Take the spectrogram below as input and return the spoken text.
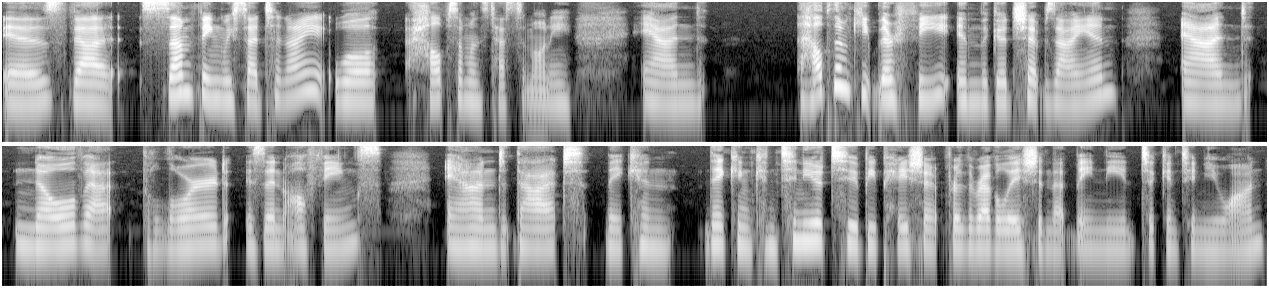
is that something we said tonight will help someone's testimony and help them keep their feet in the good ship Zion and know that the Lord is in all things and that they can they can continue to be patient for the revelation that they need to continue on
